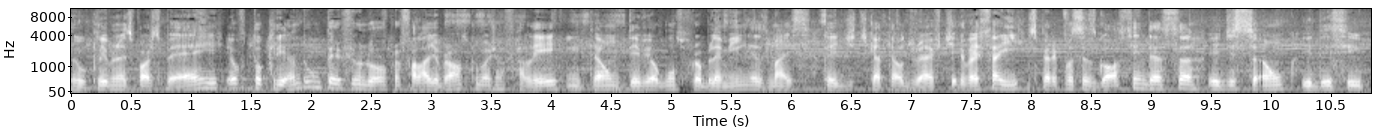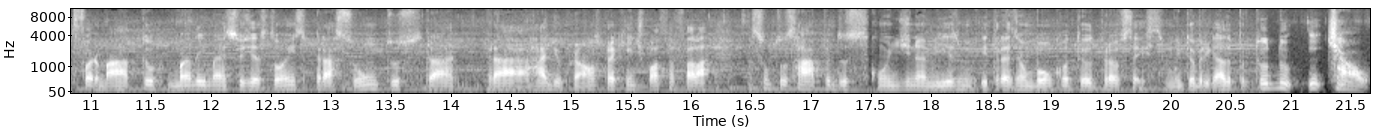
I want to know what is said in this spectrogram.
o Cleveland Sports BR. Eu tô criando um perfil novo para falar de Browns, como eu já falei, então teve alguns probleminhas, mas acredite que até o draft ele vai sair. Espero que vocês gostem dessa edição e desse formato. Mandem mais sugestões para assuntos, para Rádio Browns, para que a gente possa falar assuntos rápidos com dinamismo e trazer um bom conteúdo para vocês. Muito obrigado por tudo e tchau.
